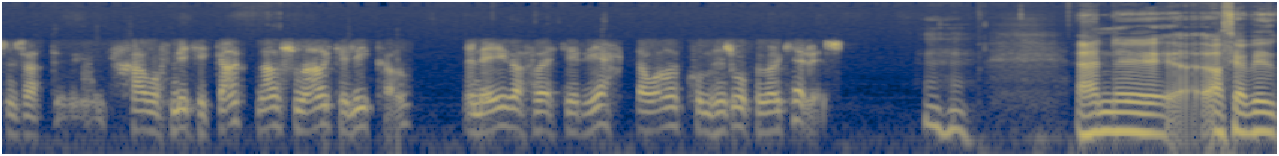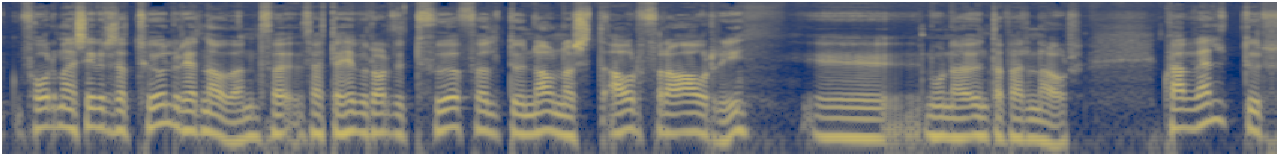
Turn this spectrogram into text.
sem sagt, hafa mikið gagn af svona aðgerð líka en eiga það ekki rétt á aðkomi hins ofinverða kerfis. Mm -hmm. En uh, af því að við fórum aðeins yfir þess að tölur hérna áðan, þetta hefur orðið tvöföldu nánast ár frá ári, uh, núna undanfærin ár. Hvað veldur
